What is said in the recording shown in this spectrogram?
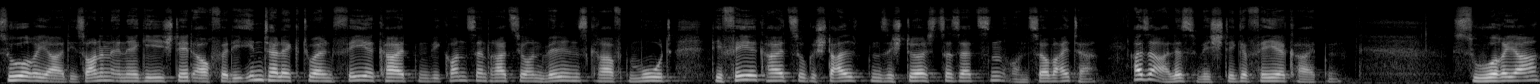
Surya, die Sonnenenergie, steht auch für die intellektuellen Fähigkeiten wie Konzentration, Willenskraft, Mut, die Fähigkeit zu gestalten, sich durchzusetzen und so weiter. Also alles wichtige Fähigkeiten. Surya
